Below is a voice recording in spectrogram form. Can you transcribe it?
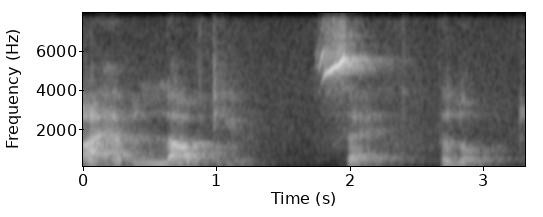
I have loved you, saith the Lord.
